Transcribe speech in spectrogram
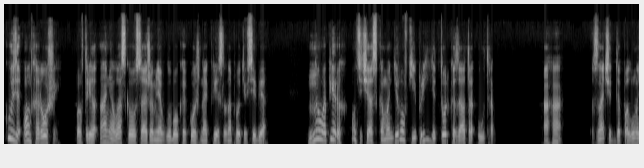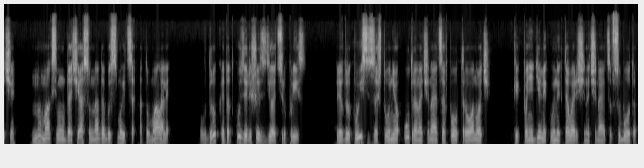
Кузя, он хороший, — повторила Аня, ласково усаживая меня в глубокое кожаное кресло напротив себя. «Ну, во-первых, он сейчас в командировке и приедет только завтра утром». «Ага, значит, до полуночи, ну, максимум до часу надо бы смыться, а то мало ли. Вдруг этот Кузя решит сделать сюрприз. Или вдруг выяснится, что у него утро начинается в полвторого ночи, как понедельник у иных товарищей начинается в субботу».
